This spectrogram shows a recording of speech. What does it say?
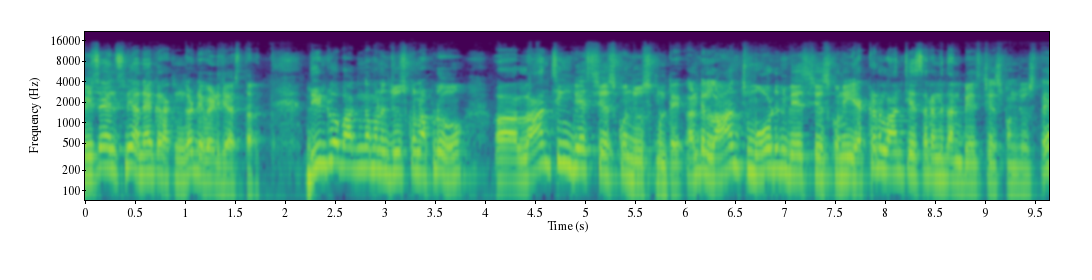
మిసైల్స్ని అనేక రకంగా డివైడ్ చేస్తారు. దీంట్లో భాగంగా మనం చూసుకున్నప్పుడు లాంచింగ్ బేస్ చేసుకొని చూసుకుంటే అంటే లాంచ్ మోడ్ని బేస్ చేసుకొని ఎక్కడ లాంచ్ చేశారనే దాన్ని బేస్ చేసుకొని చూస్తే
